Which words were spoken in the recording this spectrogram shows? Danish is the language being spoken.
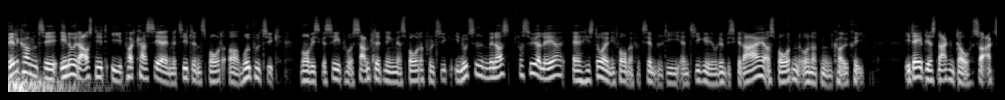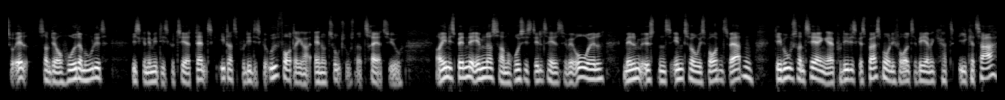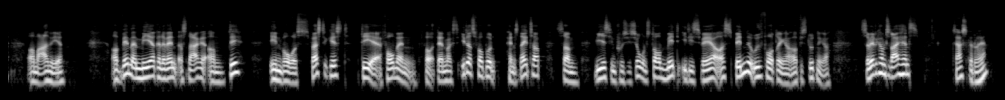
Velkommen til endnu et afsnit i podcastserien med titlen Sport og modpolitik, hvor vi skal se på sammenflætningen af sport og politik i nutiden, men også forsøge at lære af historien i form af for eksempel de antikke olympiske lege og sporten under den kolde krig. I dag bliver snakken dog så aktuel, som det overhovedet er muligt. Vi skal nemlig diskutere dansk idrætspolitiske udfordringer anno 2023. Og ind i spændende emner som russisk deltagelse ved OL, Mellemøstens indtog i sportens verden, DBU's håndtering af politiske spørgsmål i forhold til VM i Katar og meget mere. Og hvem er mere relevant at snakke om det end vores første gæst? Det er formanden for Danmarks Idrætsforbund, Hans Natop, som via sin position står midt i de svære og spændende udfordringer og beslutninger. Så velkommen til dig, Hans. Tak skal du have.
